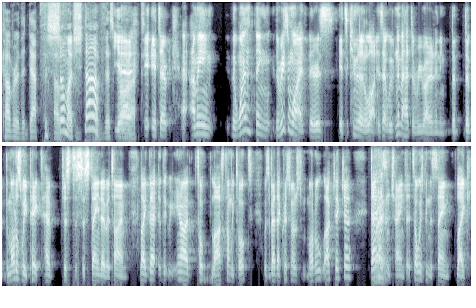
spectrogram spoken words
cover the depth There's of, so much stuff. of this Yeah. product. It, it's a. I mean, the one thing, the reason why there is it's accumulated a lot is that we've never had to rewrite anything. The the, the models we picked have just sustained over time. Like that, you know, I talked last time we talked was about that Christmas model architecture. That Right. hasn't changed. It's always been the same. Like.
